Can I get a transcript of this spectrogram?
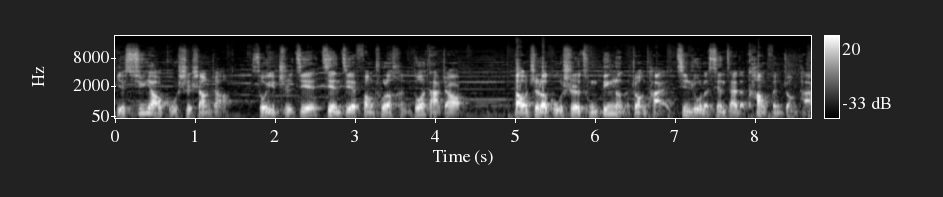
也需要股市上涨，所以直接、间接放出了很多大招，导致了股市从冰冷的状态进入了现在的亢奋状态。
